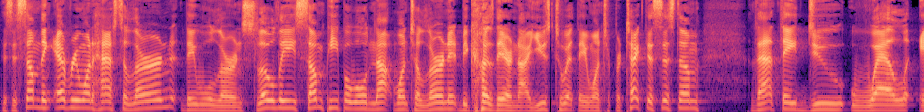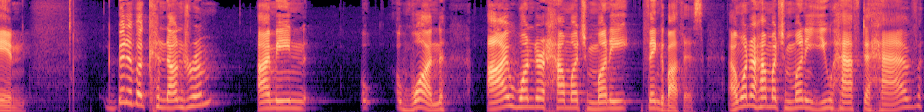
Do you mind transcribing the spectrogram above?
this is something everyone has to learn. They will learn slowly. Some people will not want to learn it because they are not used to it. They want to protect the system that they do well in. Bit of a conundrum. I mean, one, I wonder how much money, think about this. I wonder how much money you have to have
